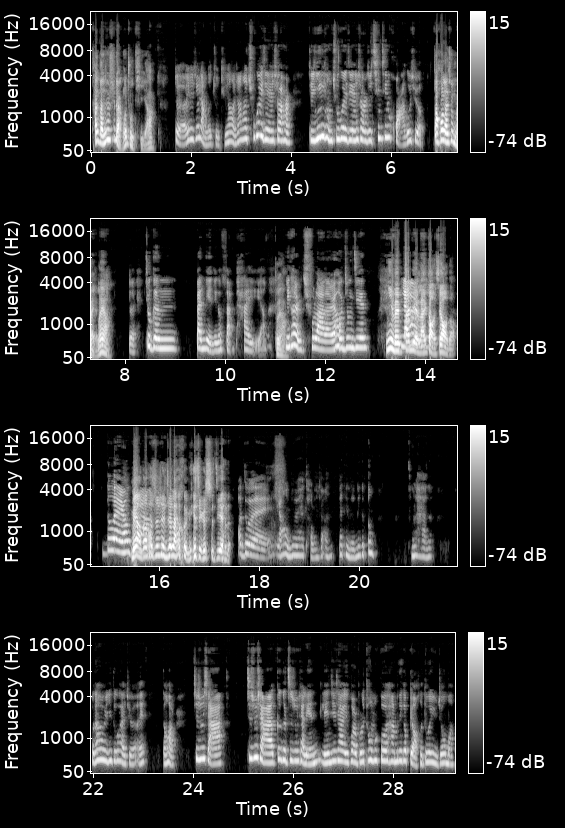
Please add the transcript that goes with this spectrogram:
它完全是两个主题啊。对，而且这两个主题好像他出柜这件事儿就英雄出柜这件事儿就轻轻划过去了。到后来就没了呀。对，就跟斑点这个反派一样，对啊一，开始出来了，然后中间你以为斑点来搞笑的，对，然后没想到他他是认真来毁灭这个世界的。啊，对，然后我们就还讨论一下，嗯，斑点的那个洞怎么来的？我当时一度还觉得，哎，等会儿蜘蛛侠，蜘蛛侠各个蜘蛛侠连连接在一块儿，不是通过他们那个表和多元宇宙吗？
